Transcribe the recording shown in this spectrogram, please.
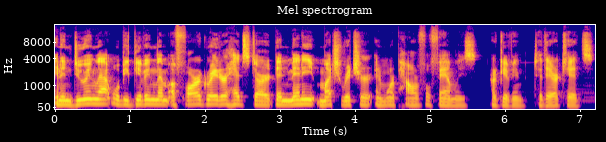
And in doing that, we'll be giving them a far greater head start than many much richer and more powerful families are giving to their kids.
